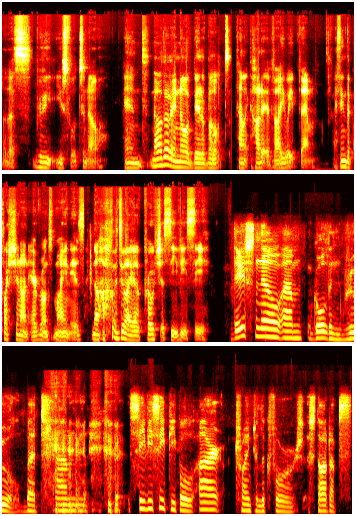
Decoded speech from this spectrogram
Well, that's really useful to know. And now that I know a bit about kind of like how to evaluate them, I think the question on everyone's mind is now how do I approach a CVC? There's no um, golden rule, but um, CVC people are trying to look for startups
